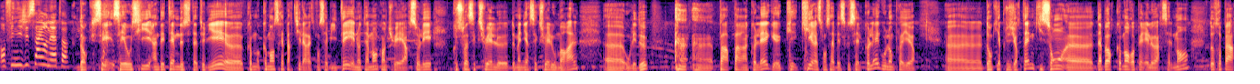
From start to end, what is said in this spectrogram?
On finit juste ça et on est à toi. Donc c'est aussi un des thèmes de cet atelier, euh, com- comment se répartit la responsabilité, et notamment quand tu es harcelé, que ce soit sexuel, euh, de manière sexuelle ou morale, euh, ou les deux, par, un collègue, qui, est responsable? Est-ce que c'est le collègue ou l'employeur? Donc il y a plusieurs thèmes qui sont d'abord comment repérer le harcèlement, d'autre part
